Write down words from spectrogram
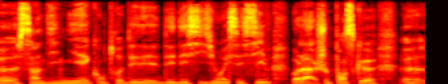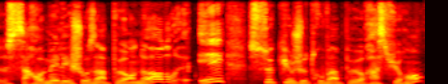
euh, s'indigner contre des, décisions excessives. Voilà, je pense que euh, ça remet les choses un peu en ordre et ce que je trouve un peu rassurant,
